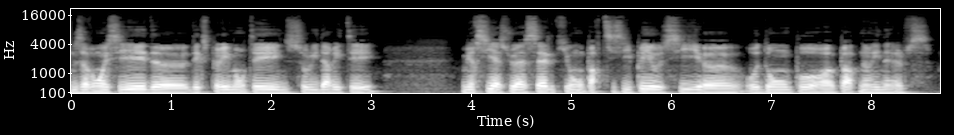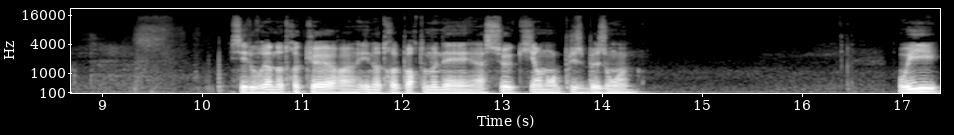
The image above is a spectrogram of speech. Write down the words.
Nous avons essayé d'expérimenter une solidarité, Merci à ceux et à celles qui ont participé aussi euh, au don pour euh, Partner in Health. Essayez d'ouvrir notre cœur et notre porte-monnaie à ceux qui en ont le plus besoin. Oui,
